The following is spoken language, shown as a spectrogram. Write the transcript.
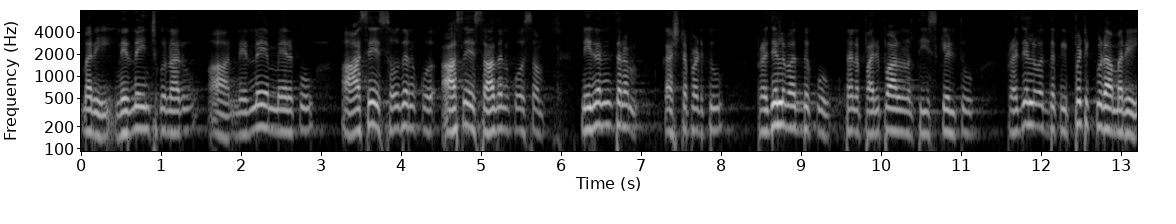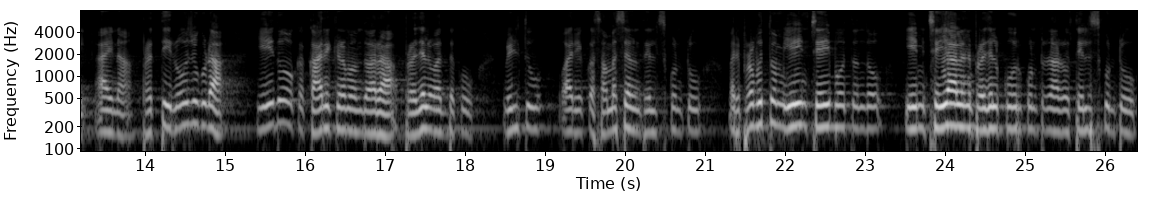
మరి నిర్ణయించుకున్నారు. ఆ నిర్ణయం మేరకు ఆశయ శోధన కో ఆశయ సాధన కోసం నిరంతరం కష్టపడుతూ ప్రజల వద్దకు తన పరిపాలన తీసుకెళ్తూ ప్రజల వద్దకు ఇప్పటికి కూడా మరి ఆయన ప్రతిరోజు కూడా ఏదో ఒక కార్యక్రమం ద్వారా ప్రజల వద్దకు వెళ్తూ వారి యొక్క సమస్యలను తెలుసుకుంటూ మరి ప్రభుత్వం ఏం చేయబోతుందో ఏమి చేయాలని ప్రజలు కోరుకుంటున్నారో తెలుసుకుంటూ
